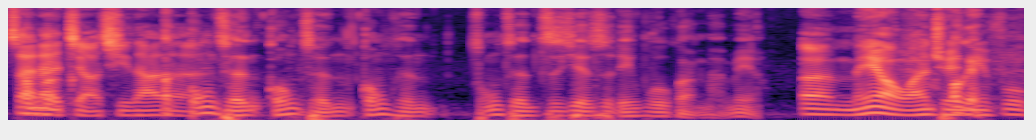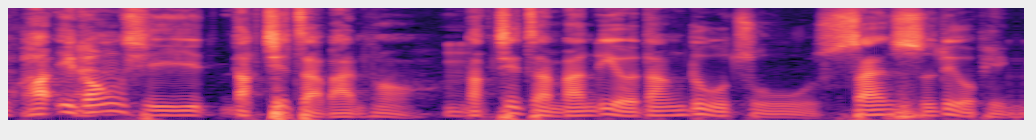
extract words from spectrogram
再来缴其他的工程工程工程工程之间是零付款吗？没有，呃，没有完全零付款。好，一共是六七十万吼，六七十万你有当入主三十六平，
